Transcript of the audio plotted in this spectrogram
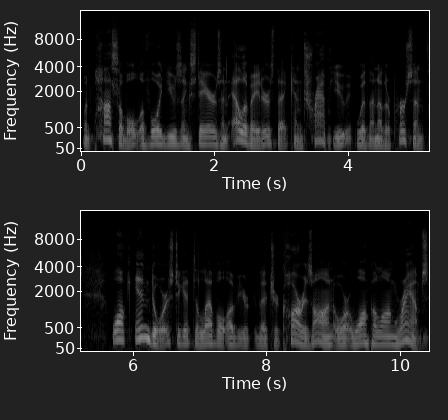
When possible, avoid using stairs and elevators that can trap you with another person. Walk indoors to get to level of your that your car is on or walk along ramps.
